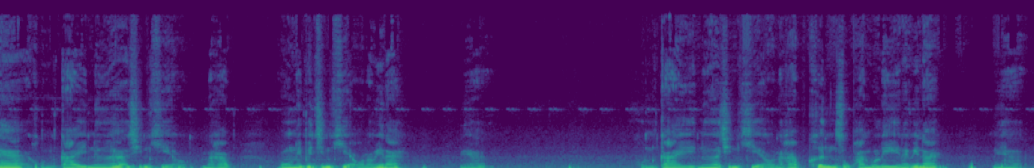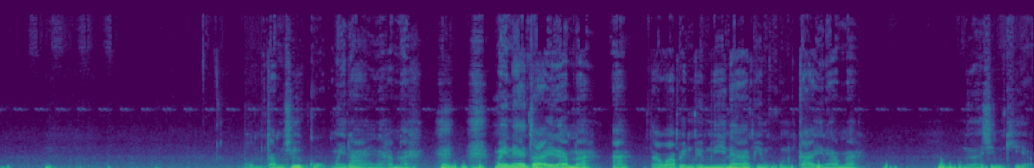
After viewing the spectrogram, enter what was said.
นะฮะขุนไก่เนื้อชิ้นเขียวนะครับองค์นี้เป็นชิ้นเขียวนะพี่นะนี่ฮะขุนไก่เนื้อชิ้นเขียวนะครับ ขึ้นสุพรรณบุรีนะพี่นะนี่ฮะผมจำชื่อกุไม่ได้นะครับนะ ไม่แน่ใจนะครับนะอะแต่ว่าเป็นพิมพ์นี้นะฮะพิมพ์ขุนไกนะครับนะ เนื้อชิ้นเขียว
